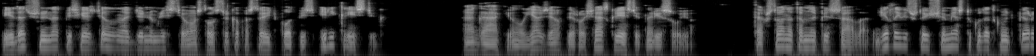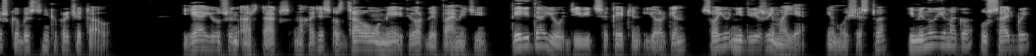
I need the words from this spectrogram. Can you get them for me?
Передаточную надпись я сделал на отдельном листе, вам осталось только поставить подпись или крестик. «Ага», — кивнул я, взяв перо, — «сейчас крестик нарисую». Так что она там написала? Делая вид, что еще место, куда ткнуть перышко, быстренько прочитал. Я, Юджин Артакс, находясь в здравом уме и твердой памяти, передаю девице Кэтлин Йорген свое недвижимое имущество, именуемого усадьбой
